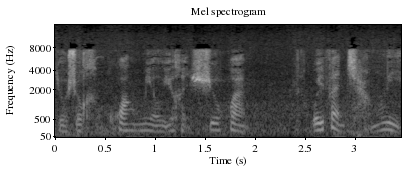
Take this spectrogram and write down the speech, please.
有时候很荒谬，也很虚幻，违反常理，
